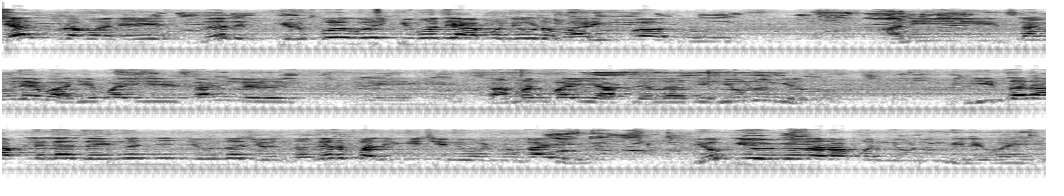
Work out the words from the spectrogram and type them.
त्याचप्रमाणे जर किरकोळ गोष्टीमध्ये आपण एवढं बारीक पाहतो आणि चांगल्या भाजी पाहिजे चांगलं सामान पाहिजे आपल्याला ते निवडून घेतो. ही तर आपल्याला दैनंदिन जीवनाची नगरपालिकेची निवडणूक आहे. योग्य उमेदवार आपण निवडून दिले पाहिजे.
